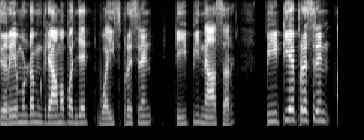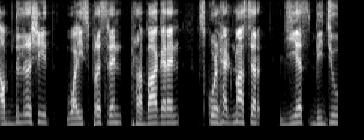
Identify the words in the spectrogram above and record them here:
Cheriyamundam ഗ്രാമപഞ്ചായത്ത് vice president T P Nasar P T A president Abdul Rasheed vice president Prabhakaran school headmaster G S Biju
